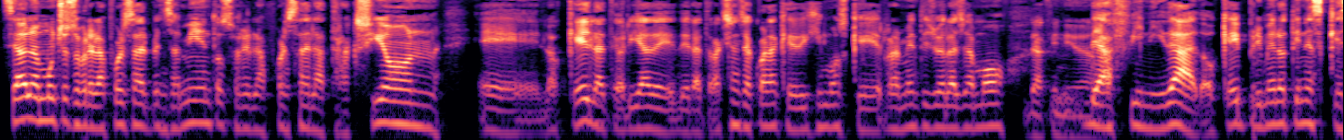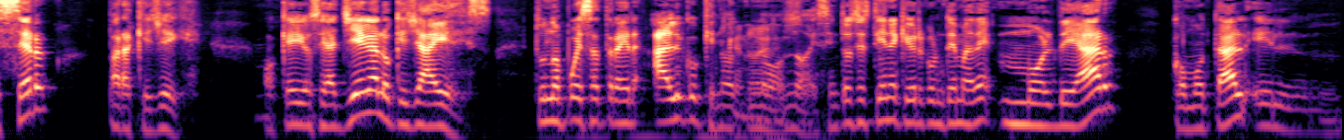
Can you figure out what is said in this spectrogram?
Se habla mucho sobre la fuerza del pensamiento, sobre la fuerza de la atracción, eh, lo que es la teoría de, la atracción. ¿Se acuerdan que dijimos que realmente yo la llamo de afinidad? De afinidad, ¿ok? Primero tienes que ser para que llegue, ¿ok? O sea, llega lo que ya eres. Tú no puedes atraer algo que no, no, es. Entonces tiene que ver con un tema de moldear como tal el...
